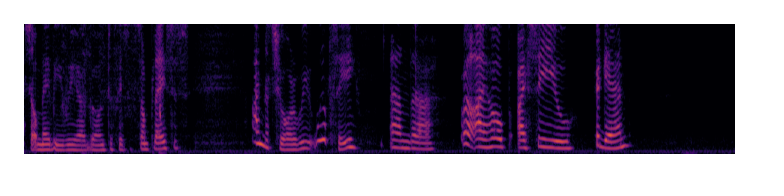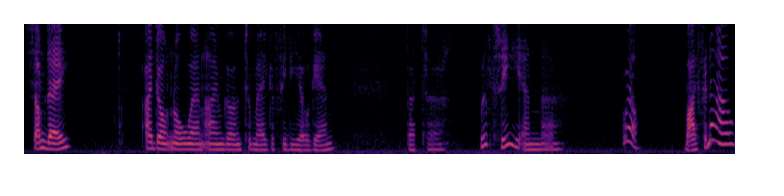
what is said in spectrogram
So maybe we are going to visit some places. I'm not sure. We we'll see. And uh, well, I hope I see you again someday. I don't know when I'm going to make a video again, but uh, we'll see. And uh, well, bye for now.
